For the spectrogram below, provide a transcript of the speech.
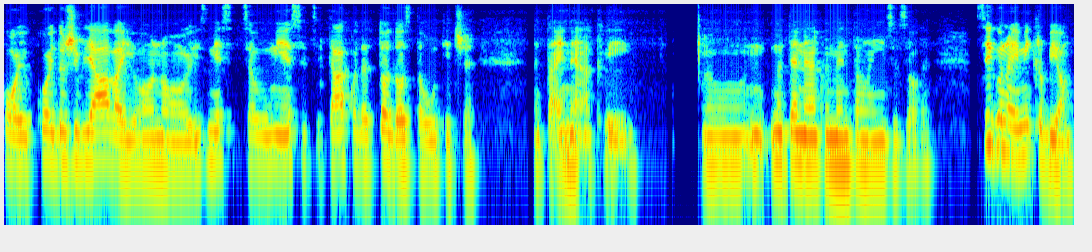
koji, koji doživljavaju ono iz mjeseca u mjesec i tako da to dosta utječe na taj nekakvi na te nekakve mentalne izazove. Sigurno je mikrobiom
